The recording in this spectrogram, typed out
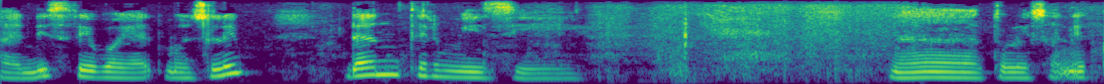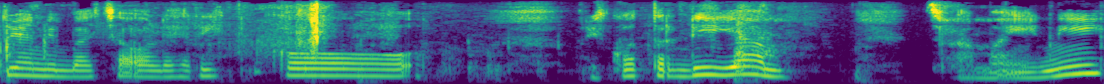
Hadis riwayat Muslim dan Tirmizi. Nah, tulisan itu yang dibaca oleh Riko. Riko terdiam. Selama ini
